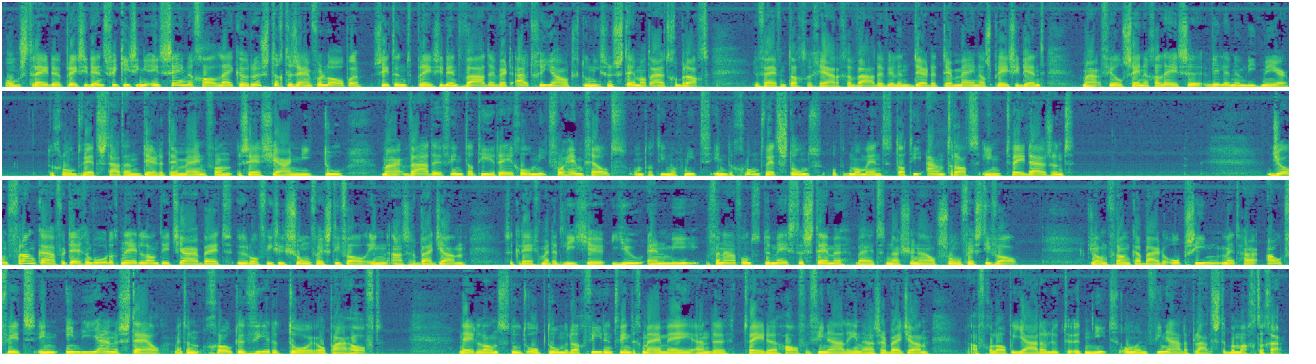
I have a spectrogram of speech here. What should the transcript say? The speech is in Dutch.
Omstreden presidentsverkiezingen in Senegal lijken rustig te zijn verlopen. Zittend president Wade werd uitgejouwd toen hij zijn stem had uitgebracht. De 85-jarige Wade wil een derde termijn als president, maar veel Senegalezen willen hem niet meer. De grondwet staat een derde termijn van zes jaar niet toe. Maar Wade vindt dat die regel niet voor hem geldt, omdat hij nog niet in de grondwet stond op het moment dat hij aantrad in 2000. Joan Franka vertegenwoordigt Nederland dit jaar bij het Eurovisie Songfestival in Azerbeidzjan. Ze kreeg met het liedje You and Me vanavond de meeste stemmen bij het Nationaal Songfestival. Joan Franka baarde opzien met haar outfit in indianenstijl met een grote verentooi op haar hoofd. Nederland doet op donderdag 24 mei mee aan de tweede halve finale in Azerbeidzjan. De afgelopen jaren lukte het niet om een finale plaats te bemachtigen.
